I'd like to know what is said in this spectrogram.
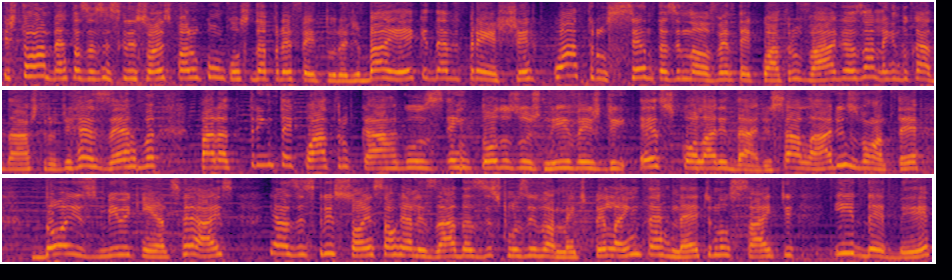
Estão abertas as inscrições para o concurso da Prefeitura de Bahia, que deve preencher 494 vagas, além do cadastro de reserva para 34 cargos em todos os níveis de escolaridade. Os salários vão até R$ 2.500 e as inscrições são realizadas exclusivamente pela internet no site IDB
